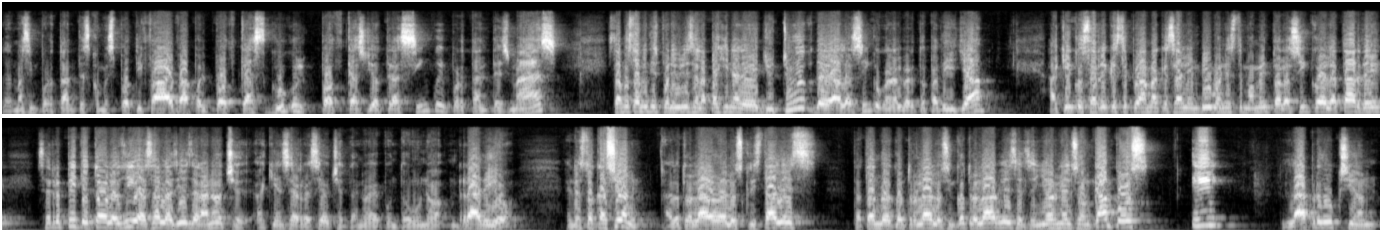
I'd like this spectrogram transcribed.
las más importantes como Spotify, Apple Podcast, Google Podcast y otras cinco importantes más. Estamos también disponibles en la página de YouTube de A las 5 con Alberto Padilla. Aquí en Costa Rica este programa que sale en vivo en este momento a las 5 de la tarde se repite todos los días a las 10 de la noche aquí en CRC 89.1 Radio. En esta ocasión, al otro lado de los cristales, tratando de controlar los incontrolables, el señor Nelson Campos y la producción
